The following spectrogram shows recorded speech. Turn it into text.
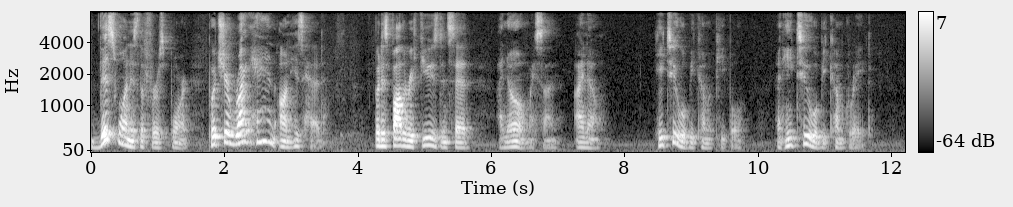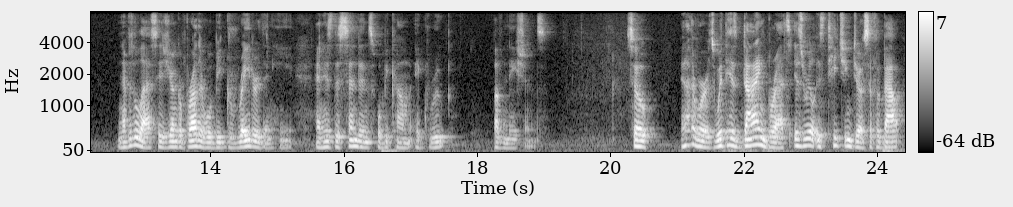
this one is the firstborn. Put your right hand on his head. But his father refused and said, I know, my son, I know. He too will become a people, and he too will become great. Nevertheless, his younger brother will be greater than he and his descendants will become a group of nations. So, in other words, with his dying breaths, Israel is teaching Joseph about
